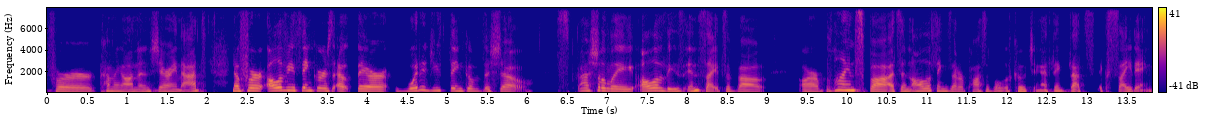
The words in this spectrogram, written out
for coming on and sharing that. Now, for all of you thinkers out there, what did you think of the show? Especially all of these insights about our blind spots and all the things that are possible with coaching. I think that's exciting.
